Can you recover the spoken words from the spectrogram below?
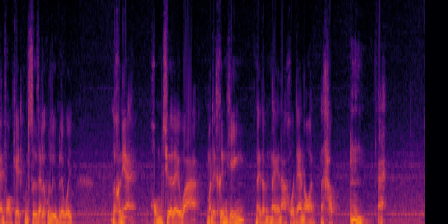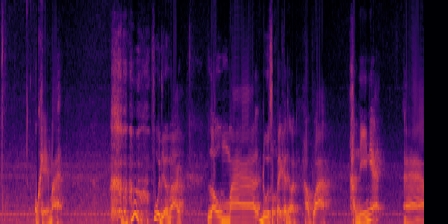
and forget คุณซื้อแต่แล้วคุณลืมไปเลยเว้ยแล้วคนเนี้ยผมเชื่อเลยว่ามันจะขึ้นหิ่งในในอนาคตแน่นอนนะครับอะโอเคมา พูดเยอะมาก เรามาดูสเปคกันก่อนครับว่าคันนี้เนี่ยอ่า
